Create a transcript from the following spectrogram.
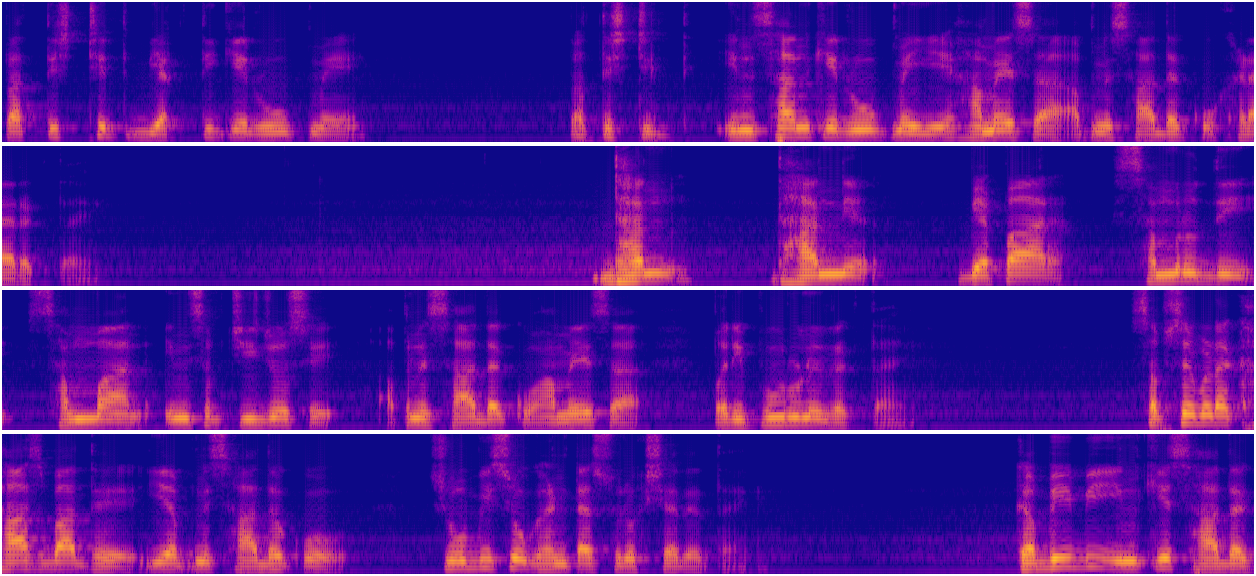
प्रतिष्ठित व्यक्ति के रूप में, प्रतिष्ठित इंसान के रूप में ये हमेशा अपने साधक को खड़ा रखता है। धन, धान्य, व्यापार, समृद्धि, सम्मान, इन सब चीज़ों से अपने साधक को हमेशा परिपूर्ण रखता है। सबसे बड़ा खास बात है, ये अपने साधक को चौबीसों घंटा सुरक्षा देता है। कभी भी इनके साधक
